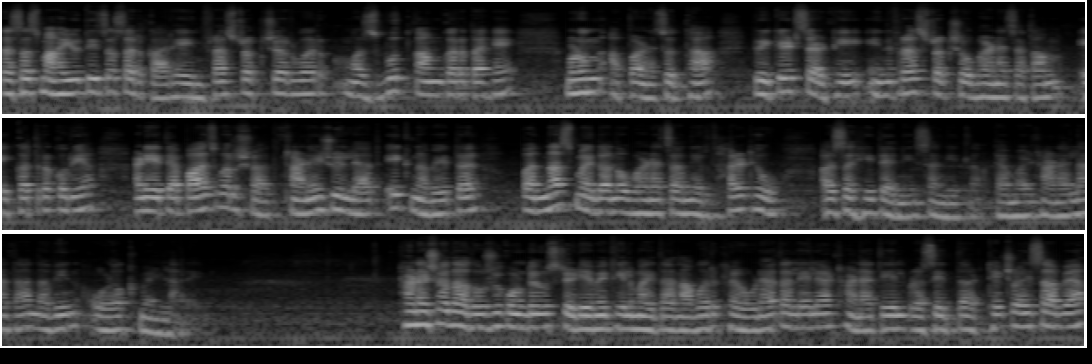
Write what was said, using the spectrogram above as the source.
तसंच महायुतीचं सरकार हे इन्फ्रास्ट्रक्चरवर मजबूत काम करत आहे म्हणून आपण सुद्धा क्रिकेटसाठी इन्फ्रास्ट्रक्चर उभारण्याचं काम एकत्र करूया आणि येत्या पाच वर्षात ठाणे जिल्ह्यात एक नव्हे तर पन्नास मैदान उभारण्याचा निर्धार ठेवू असंही त्यांनी सांगितलं. त्यामुळे ठाण्याला आता नवीन ओळख मिळणार आहे. ठाण्याच्या दादोजी कोंडेव स्टेडियम येथील मैदानावर खेळवण्यात आलेल्या ठाण्यातील प्रसिद्ध अठ्ठेचाळीसाव्या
